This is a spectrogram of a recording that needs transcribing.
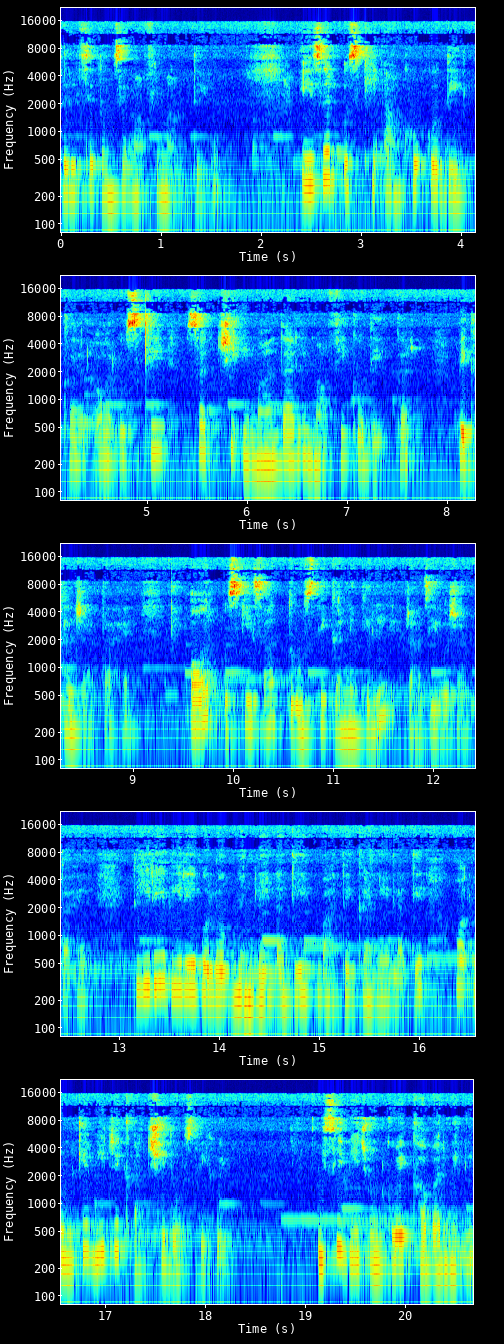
दिल से तुमसे माफ़ी मांगती हूँ। एजल उसकी आँखों को देखकर और उसके सच्ची ईमानदारी माफ़ी को देखकर पिघल जाता है और उसके साथ दोस्ती करने के लिए राज़ी हो जाता है। धीरे धीरे वो लोग मिलने लगे, बातें करने लगे और उनके बीच एक अच्छी दोस्ती हुई। इसी बीच उनको एक खबर मिली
